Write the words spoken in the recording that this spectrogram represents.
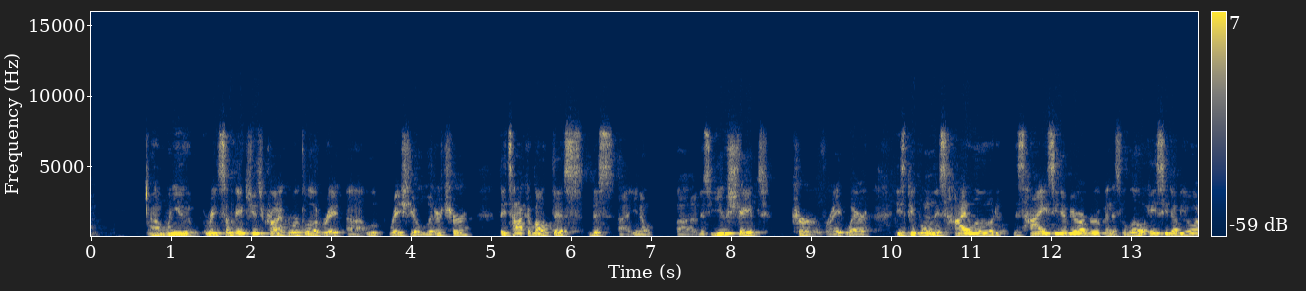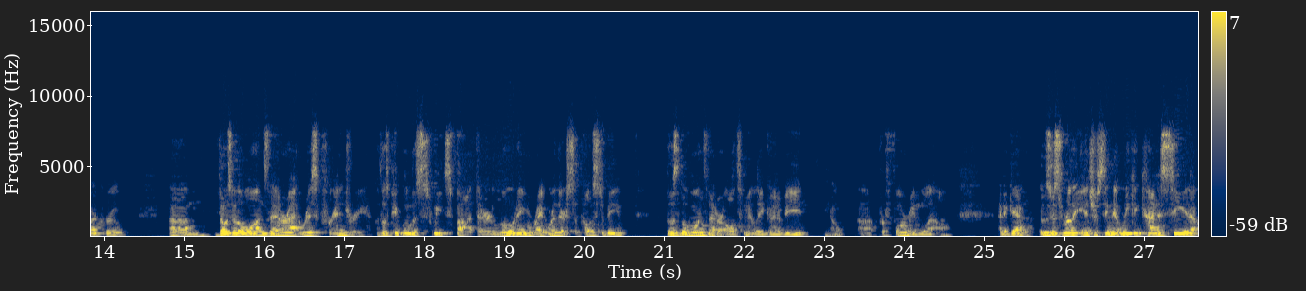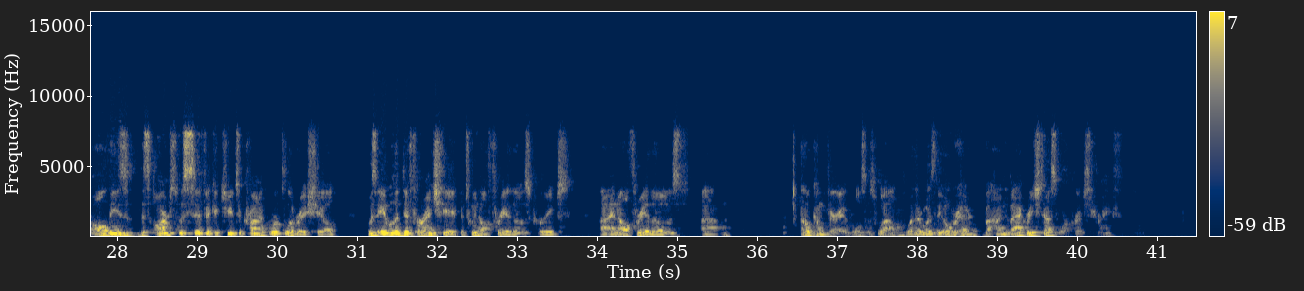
Um, when you read some of the acute to chronic workload rate, uh, ratio literature, they talk about this, this uh, you know, uh, this U-shaped curve, right? Where these people in this high load, this high ACWR group, and this low ACWR group, um, those are the ones that are at risk for injury. But those people in the sweet spot that are loading right where they're supposed to be, those are the ones that are ultimately going to be, you know, uh, performing well. And again, it was just really interesting that we could kind of see that all these, this arm-specific acute to chronic workload ratio was able to differentiate between all three of those groups uh, and all three of those um, outcome variables as well, whether it was the overhead behind the back reach test or grip strength.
